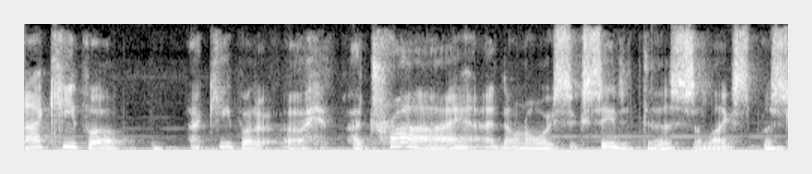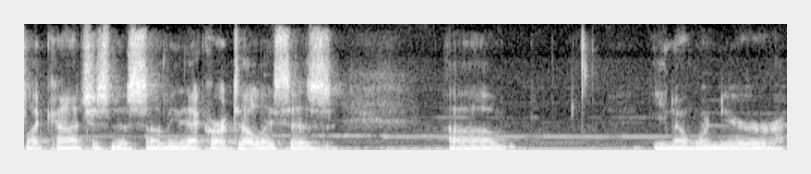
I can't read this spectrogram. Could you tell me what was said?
I keep a I keep a, a, I try. I don't always succeed at this. Like much like consciousness. I mean, Eckhart Tolle says, um, you know, when you're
